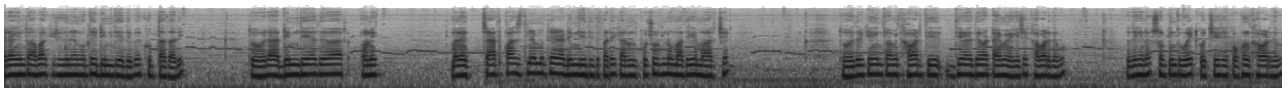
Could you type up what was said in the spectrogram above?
এরা কিন্তু আবার কিছুদিনের মধ্যেই ডিম দিয়ে দেবে খুব তাড়াতাড়ি। তো এরা ডিম দিয়ে দেওয়ার অনেক মানে চার পাঁচ দিনের মধ্যে এরা ডিম দিয়ে দিতে পারে, কারণ প্রচণ্ড মাদিকে মারছে। তো এদেরকে কিন্তু আমি খাবার দিয়ে দিয়ে দেওয়ার টাইম হয়ে গেছে, খাবার দেবো। তো দেখে না সব কিন্তু ওয়েট করছে যে কখন খাবার দেবো।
